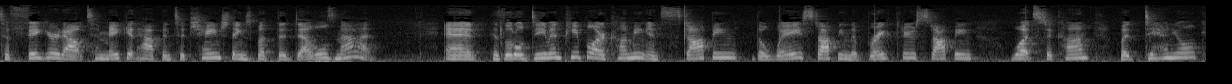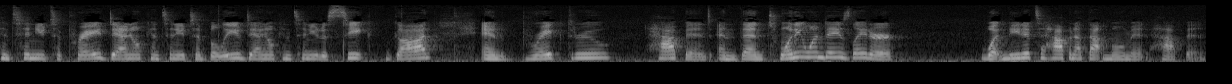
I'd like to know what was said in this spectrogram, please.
to figure it out, to make it happen, to change things, but the devil's mad. And his little demon people are coming and stopping the way, stopping the breakthrough, stopping what's to come. But Daniel continued to pray. Daniel continued to believe. Daniel continued to seek God. And breakthrough happened. And then 21 days later, what needed to happen at that moment happened.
